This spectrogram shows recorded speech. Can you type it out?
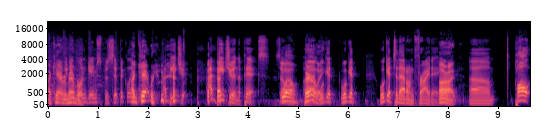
I can't did remember. one game specifically. I can't remember. I beat you. I beat you in the picks. So, well, barely. Uh, we'll get we'll get we'll get to that on Friday. All right. Um, Paul,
